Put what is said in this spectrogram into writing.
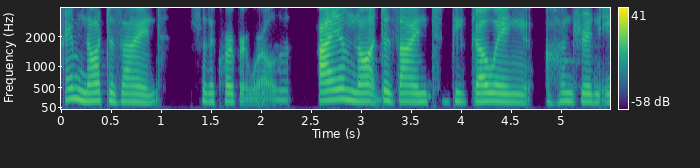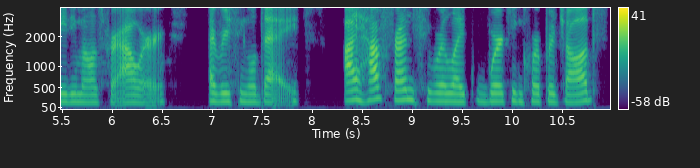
I am not designed for the corporate world. I am not designed to be going 180 miles per hour every single day. I have friends who are like working corporate jobs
